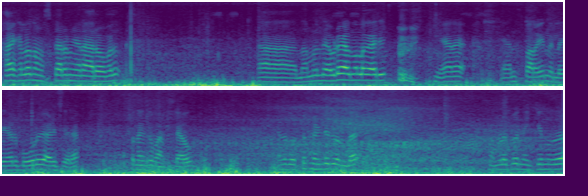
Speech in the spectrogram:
ഹായ് ഹലോ നമസ്കാരം. ഞാൻ ആരോമൽ. നമ്മൾ എവിടെയാണെന്നുള്ള കാര്യം ഞാൻ ഞാൻ പറയുന്നില്ല. ഞാൻ ഒരു ബോർഡ് കാണിച്ചു തരാം. അപ്പോൾ നിങ്ങൾക്ക് മനസ്സിലാവും. ഞാൻ തൊട്ട് ഫ്രണ്ടിലുണ്ട്. നമ്മളിപ്പോൾ നിൽക്കുന്നത്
